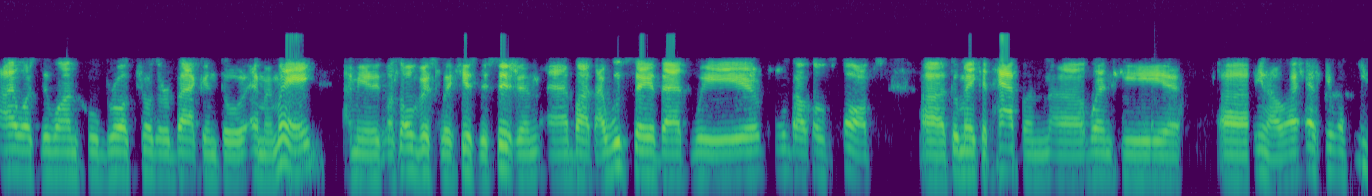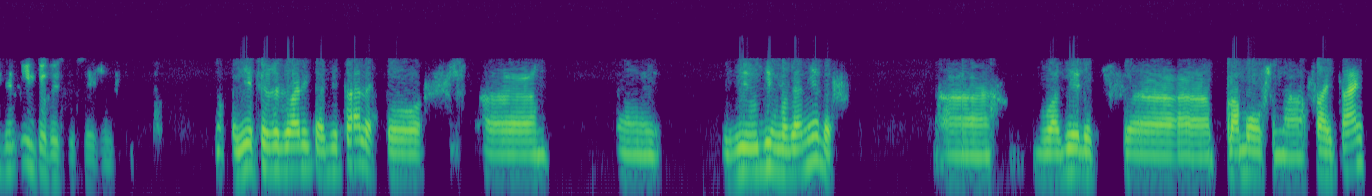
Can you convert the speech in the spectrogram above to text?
I was the one who brought Fedor back into MMA. I mean, it was obviously his decision, uh, but I would say that we pulled out all stops uh, to make it happen uh, when he, uh, you know, as he was easing into this decision. Если же говорить о деталях, то э, э, Зиудин Магомедов, э, владелец э, промоушена Fight Night,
